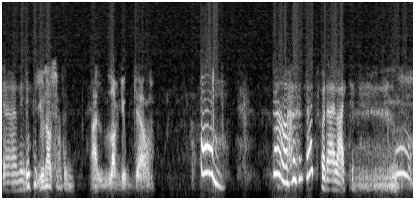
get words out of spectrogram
Johnny. You know something? I love you, gal. Oh, no, that's what I like to. Mm.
